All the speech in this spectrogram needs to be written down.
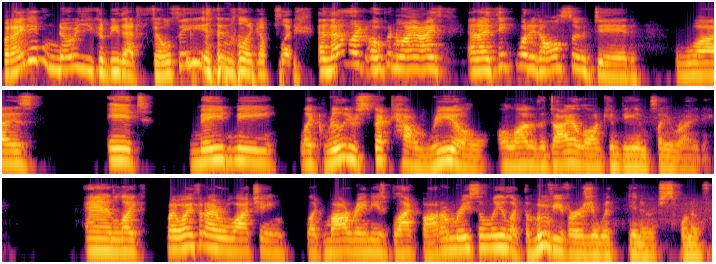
But I didn't know you could be that filthy in like a play, and that like opened my eyes. And I think what it also did was it made me like really respect how real a lot of the dialogue can be in playwriting. And like my wife and I were watching like Ma Rainey's Black Bottom recently, like the movie version with, you know, just one of,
